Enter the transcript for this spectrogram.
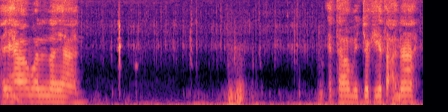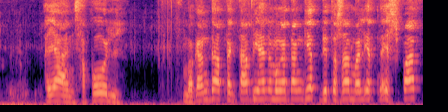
Ay hamal na yan. Ito, medyo kita na. Ayan, sa pool. Maganda at nagtabihan ng mga danggit dito sa maliit na spot.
